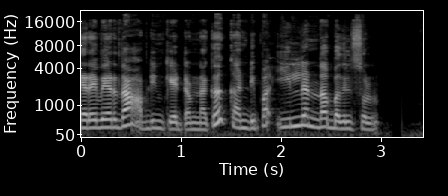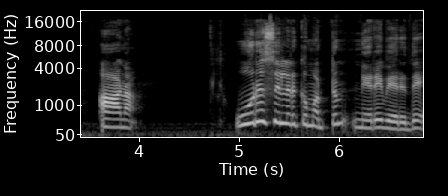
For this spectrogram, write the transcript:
நிறைவேறுதா அப்படின்னு கேட்டோம்னாக்கா கண்டிப்பாக இல்லைன்னு தான் பதில் சொல்லணும். ஆனால் ஒரு சிலருக்கு மட்டும் நிறைவேறுதே.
